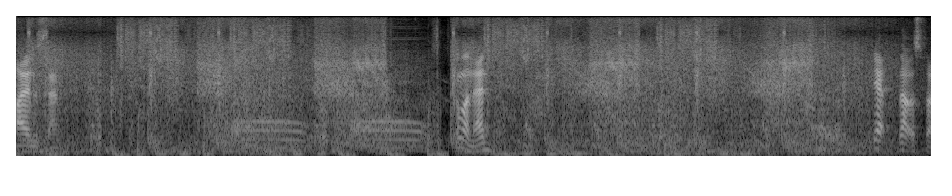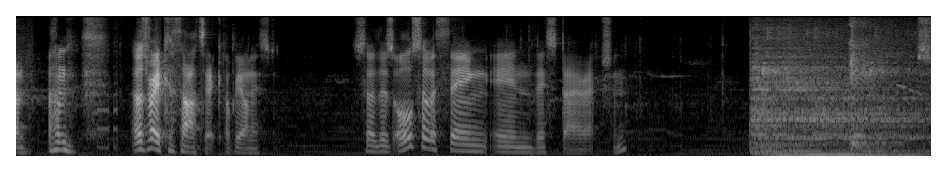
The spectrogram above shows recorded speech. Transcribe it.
I understand. Come on then. Yep, that was fun. Um, that was very cathartic, I'll be honest. So there's also a thing in this direction. It's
